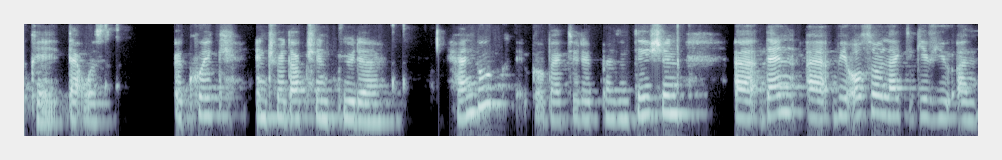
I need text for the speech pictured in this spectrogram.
Okay, that was a quick introduction to the handbook. Go back to the presentation. Uh, then uh, we also like to give you an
